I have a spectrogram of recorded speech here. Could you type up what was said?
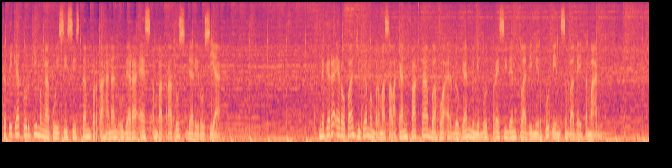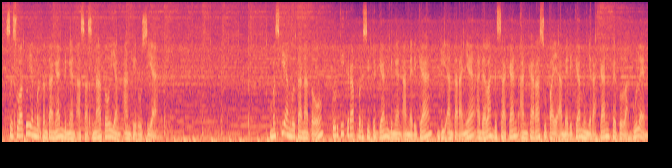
ketika Turki mengakuisi sistem pertahanan udara S-400 dari Rusia. Negara Eropa juga mempermasalahkan fakta bahwa Erdogan menyebut Presiden Vladimir Putin sebagai teman. Sesuatu yang bertentangan dengan asas NATO yang anti-Rusia. Meski anggota NATO, Turki kerap bersitegang dengan Amerika, di antaranya adalah desakan Ankara supaya Amerika menyerahkan Fethullah Gulen,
